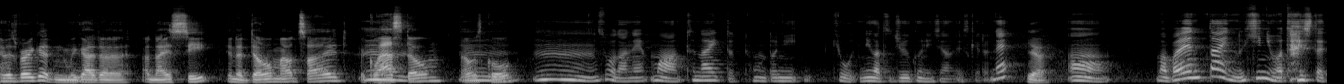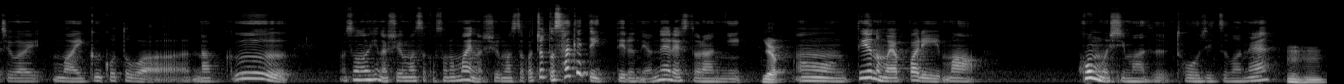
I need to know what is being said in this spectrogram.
It was very good. And we got a, a nice seat in a dome outside, a glass dome. That was cool. うんそうだねまあ Tonight 本当に今日2月19日なんですけどね Yeah. うんまあバレンタインの日に私たちは、まあ、行くことはなくその日の週末とかその前の週末とかちょっと避けて行ってるんだよねレストランに。Yep. うん、っていうのもやっぱりまあ混むしまず当日はね。hmm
